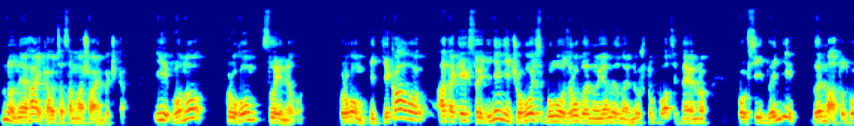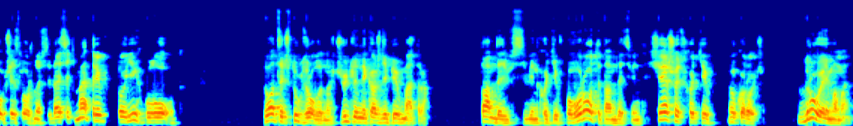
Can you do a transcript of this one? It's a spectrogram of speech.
ну не гайка, оця сама шайбочка, і воно кругом слинило, кругом підтікало, а таких соєдінень чогось було зроблено, я не знаю, ну штук 20, мабуть, по всій длині. Длина тут в общій сложності 10 метрів, то їх було от 20 штук зроблено, чуть ли не кожні пів метра. Там десь він хотів повороти, там десь він ще щось хотів. Ну, коротше. Другий момент.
